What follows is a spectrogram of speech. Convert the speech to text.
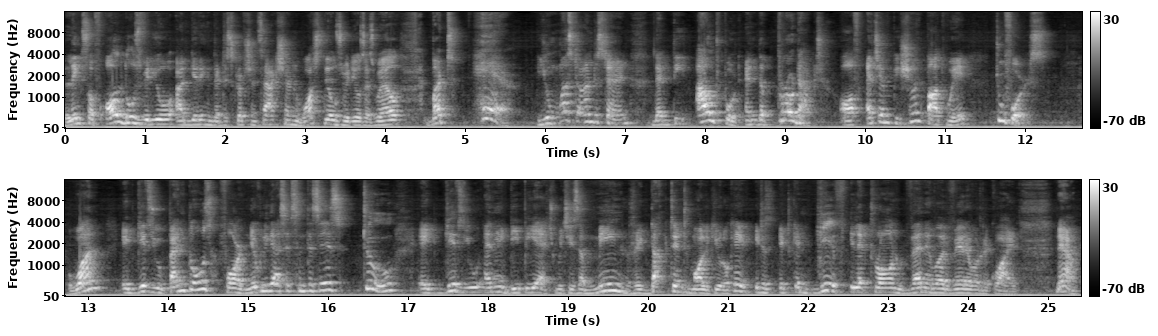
Links of all those videos I'm giving in the description section. Watch those videos as well. But here, you must understand that the output and the product of HMP shunt pathway two folds. One, it gives you pentose for nucleic acid synthesis Two, it gives you NADPH, which is a main reductant molecule. Okay, it is it can give electron whenever, wherever required. Now,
